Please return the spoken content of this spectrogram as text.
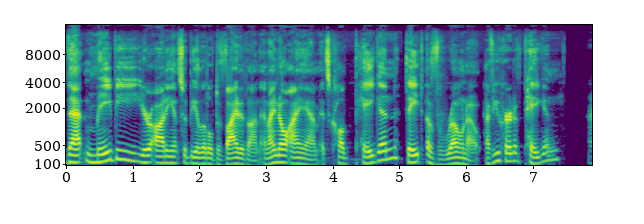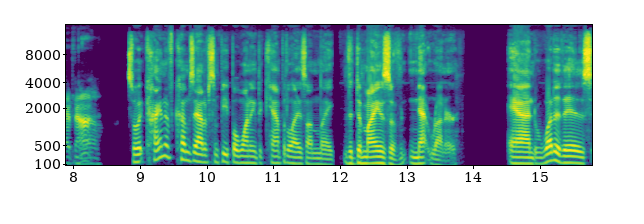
that maybe your audience would be a little divided on, and I know I am. It's called Pagan Fate of Roanoke. Have you heard of Pagan? I have not. So it kind of comes out of some people wanting to capitalize on like the demise of Netrunner. And what it is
